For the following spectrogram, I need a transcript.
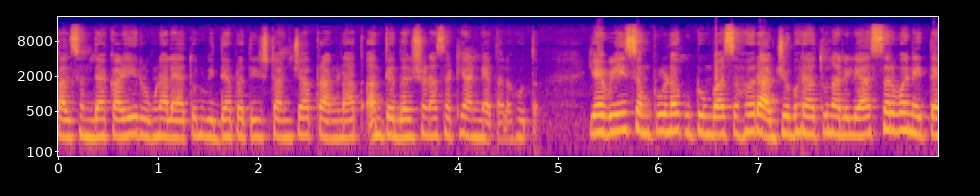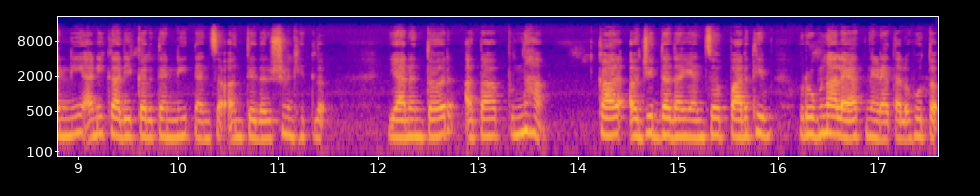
काल संध्याकाळी रुग्णालयातून विद्याप्रतिष्ठानच्या प्रांगणात अंत्यदर्शनासाठी आणण्यात आलं होतं. यावेळी संपूर्ण कुटुंबासह राज्यभरातून आलेल्या सर्व नेत्यांनी आणि कार्यकर्त्यांनी त्यांचं अंत्यदर्शन घेतलं. यानंतर आता पुन्हा काल अजितदादा यांचं पार्थिव रुग्णालयात नेण्यात आलं होतं.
